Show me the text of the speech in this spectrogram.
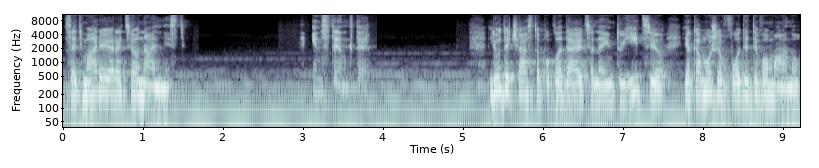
затьмарює раціональність. Інстинкти. Люди часто покладаються на інтуїцію, яка може вводити в оману.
